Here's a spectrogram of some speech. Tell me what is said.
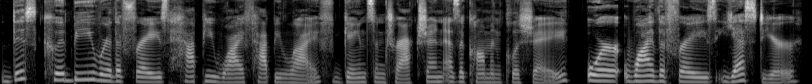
this could be where the phrase happy wife, happy life gains some traction as a common cliche, or why the phrase yes, dear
